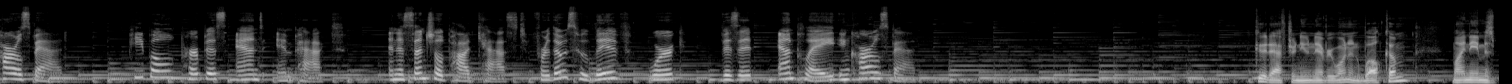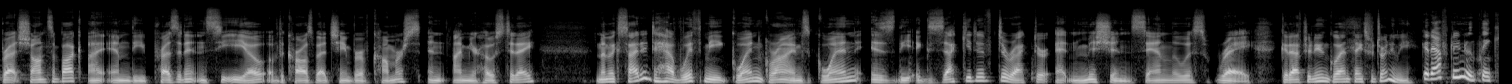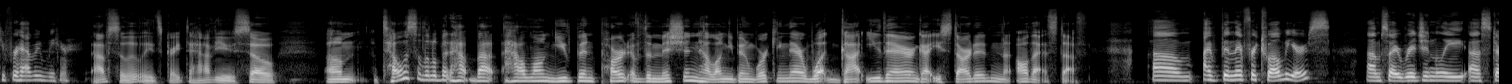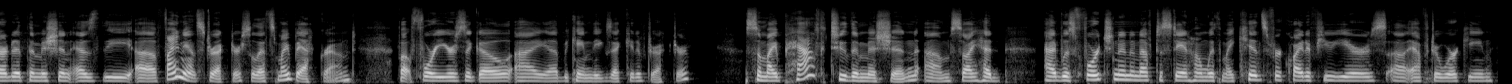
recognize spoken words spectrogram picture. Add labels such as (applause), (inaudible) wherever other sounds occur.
Carlsbad People, Purpose, and Impact. An essential podcast for those who live, work, visit, and play in Carlsbad. Good afternoon, everyone, and welcome. My name is Brett Schanzenbach. I am the president and CEO of the Carlsbad Chamber of Commerce, and I'm your host today. And I'm excited to have with me Gwen Grimes. Gwen is the executive director at Mission San Luis Rey. Good afternoon, Gwen. Thanks for joining me. Good afternoon. Thank you for having me here. Absolutely. It's great to have you. So, um, tell us a little bit how, about how long you've been part of the mission, how long you've been working there, what got you there and got you started, and all that stuff. Um, I've been there for 12 years. Um, so I originally uh, started at the mission as the uh, finance director, so that's my background. About four years ago, I uh, became the executive director. So my path to the mission, um, so I had I was fortunate enough to stay at home with my kids for quite a few years uh, after working,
